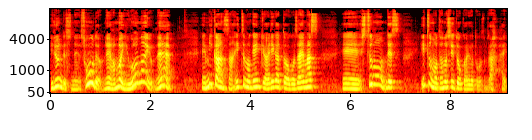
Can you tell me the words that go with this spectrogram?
いるんですね。そうだよね。あんま言わないよね。えみかんさん、いつも元気をありがとうございます。えー、質問です。いつも楽しいトークありがとうございます。あ、はい。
